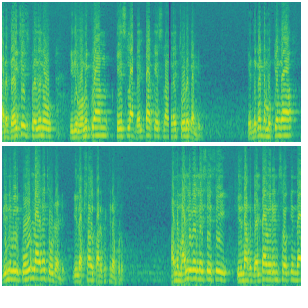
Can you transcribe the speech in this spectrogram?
అండ్ దయచేసి ప్రజలు ఇది ఒమిక్రాన్ కేసుల డెల్టా కేసులు అనేది చూడకండి. ఎందుకంటే ముఖ్యంగా దీన్ని మీరు కోవిడ్ లాగానే చూడండి ఈ లక్షణాలు కనిపించినప్పుడు. అండ్ మళ్ళీ వెళ్ళేసేసి ఇది నాకు డెల్టా వేరియంట్ సోకిందా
